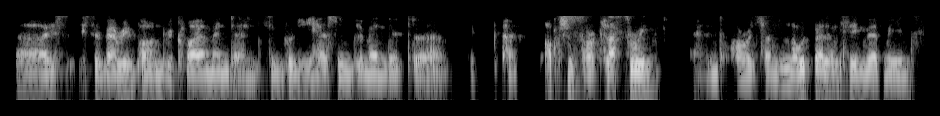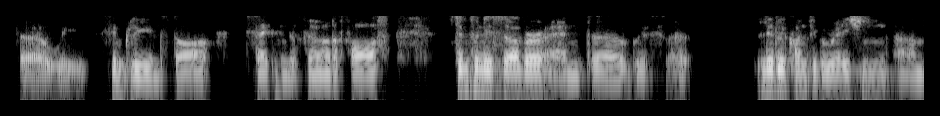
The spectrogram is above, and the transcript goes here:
uh, is, is, a very important requirement and Symphony has implemented uh, an option for clustering and horizontal load balancing. That means uh, we simply install second, the third, or fourth Symphony server and with little configuration. Um,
